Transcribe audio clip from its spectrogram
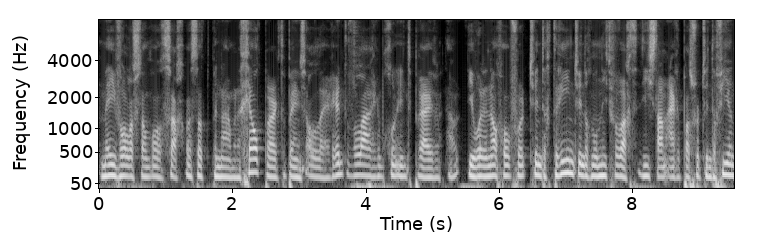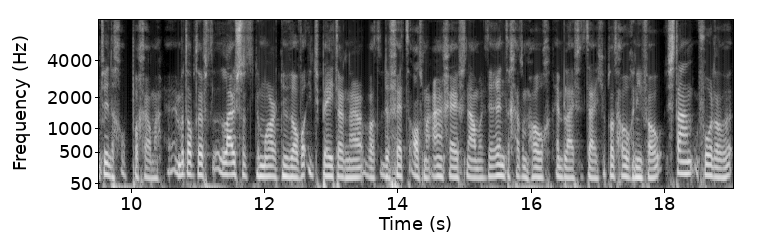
meevallers dan wel zag, was dat met name de geldmarkt opeens allerlei renteverlagingen begon in te prijzen. Nou, die worden in elk geval voor 2023 nog niet verwacht. Die staan eigenlijk pas voor 2024 24 op programma. En wat dat betreft luistert de markt nu wel wel iets beter naar wat de Fed alsmaar aangeeft. Namelijk de rente gaat omhoog en blijft een tijdje op dat hoge niveau staan voordat we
